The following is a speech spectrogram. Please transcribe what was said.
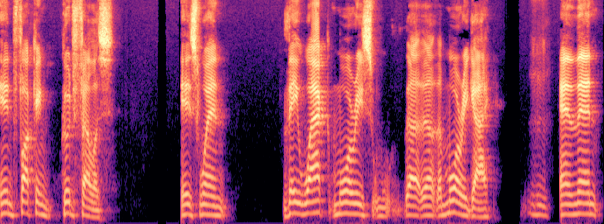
in fucking Goodfellas is when they whack Morrie's the the, the Morrie guy, mm-hmm. and then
